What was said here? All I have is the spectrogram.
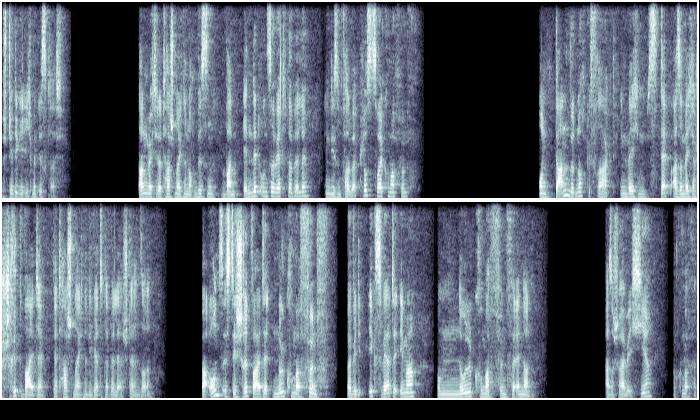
Bestätige ich mit ist gleich. Dann möchte der Taschenrechner noch wissen, wann endet unsere Wertetabelle. In diesem Fall bei plus 2,5. Und dann wird noch gefragt, in welchem Step, also in welcher Schrittweite der Taschenrechner die Wertetabelle erstellen soll. Bei uns ist die Schrittweite 0,5, weil wir die x-Werte immer um 0,5 verändern. Also schreibe ich hier 0,5.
